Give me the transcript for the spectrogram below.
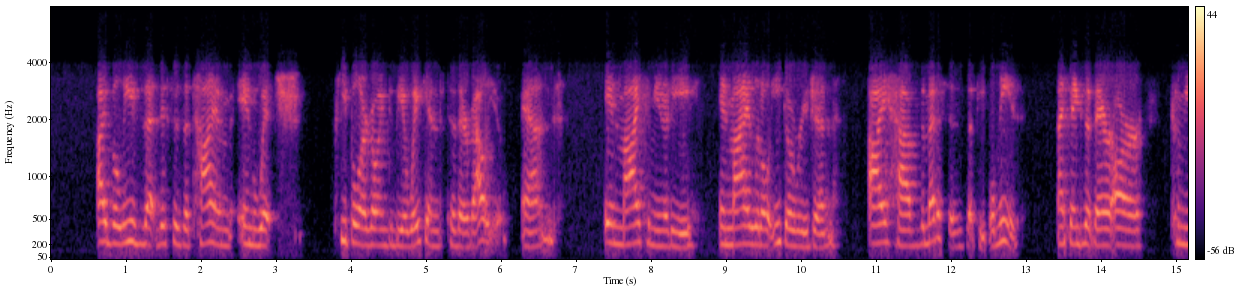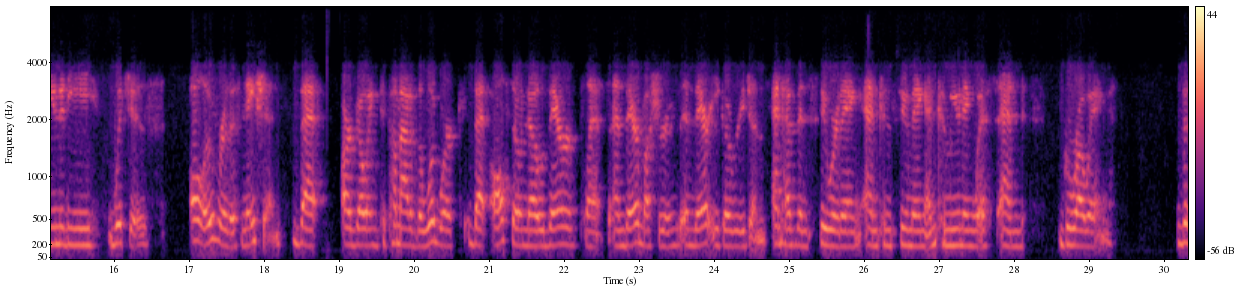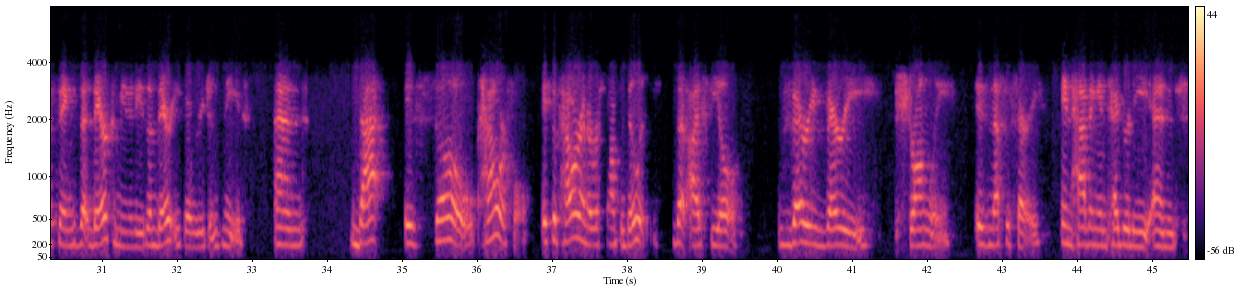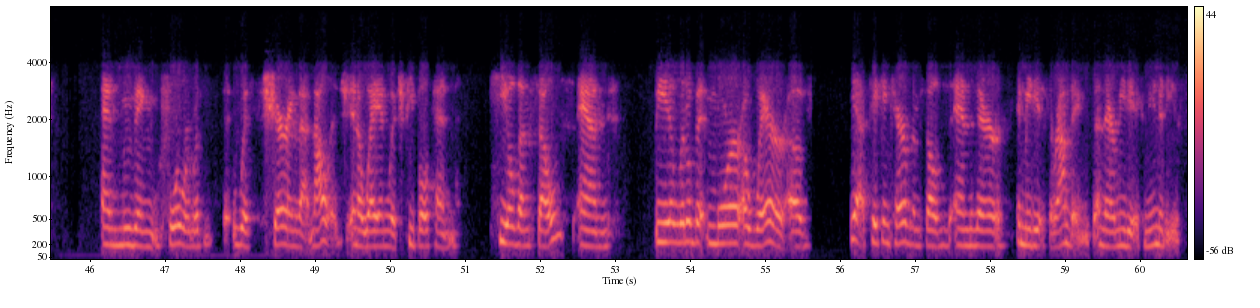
I believe that this is a time in which people are going to be awakened to their value. And in my community, in my little eco region, I have the medicines that people need. I think that there are community witches all over this nation that are going to come out of the woodwork that also know their plants and their mushrooms in their ecoregions and have been stewarding and consuming and communing with and growing the things that their communities and their ecoregions need. And that is so powerful. It's a power and a responsibility that I feel very, very strongly is necessary in having integrity and and moving forward with with sharing that knowledge in a way in which people can heal themselves and be a little bit more aware of yeah taking care of themselves and their immediate surroundings and their immediate communities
